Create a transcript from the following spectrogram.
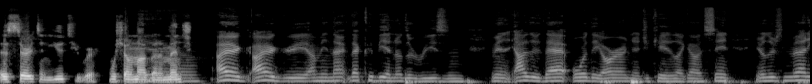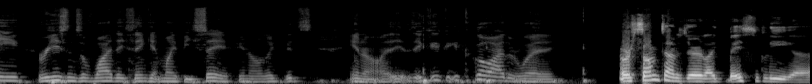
a certain YouTuber, which I'm not going to mention. I I agree. I mean that that could be another reason. I mean either that or they are uneducated. Like I was saying, you know, there's many reasons of why they think it might be safe. You know, like it's you know it, it, it, it could go either way. or sometimes they're like basically uh,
